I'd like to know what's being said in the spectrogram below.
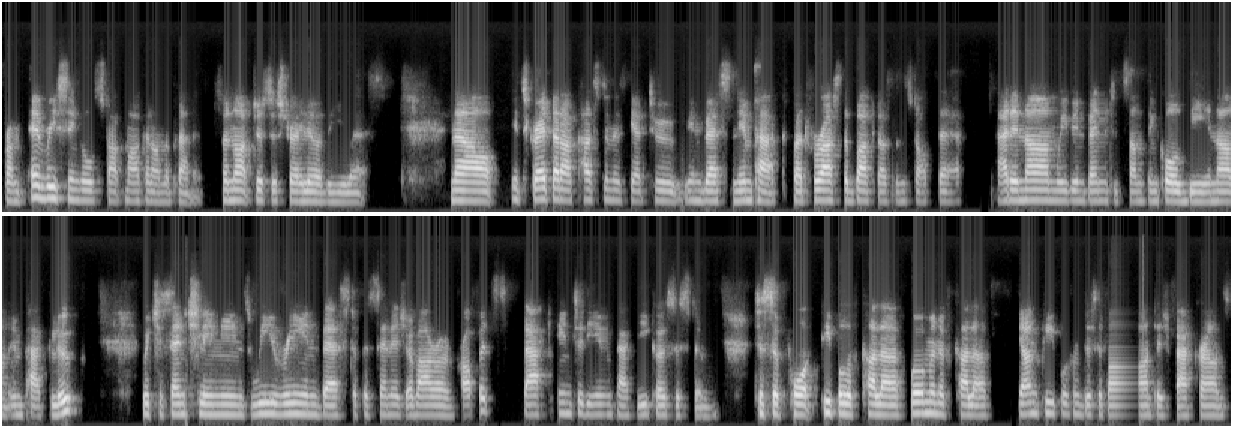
from every single stock market on the planet. So not just Australia or the US. Now, it's great that our customers get to invest in impact, but for us, the buck doesn't stop there. At Inam, we've invented something called the Inam Impact Loop, which essentially means we reinvest a percentage of our own profits back into the impact ecosystem to support people of color, women of color, young people from disadvantaged backgrounds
